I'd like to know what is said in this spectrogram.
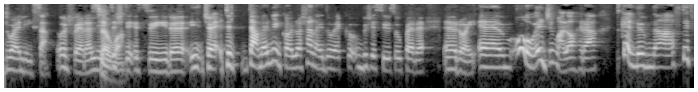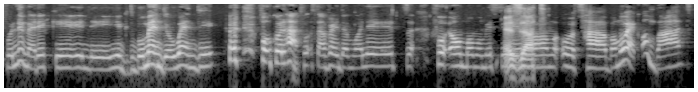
dwar Lisa u l-fera li tixtieq issir tagħmel minn kollox ħanajdu hekk biex issir super eh, roj. U il-ġimgħa l-oħra tkellimna ftit fuq l-Imerikki li jikdbu Mendi u Wendy fuq kulħadd fuq Saver Demolit, fuq ommom u missierhom u sħabhom u hekk. Umbagħad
